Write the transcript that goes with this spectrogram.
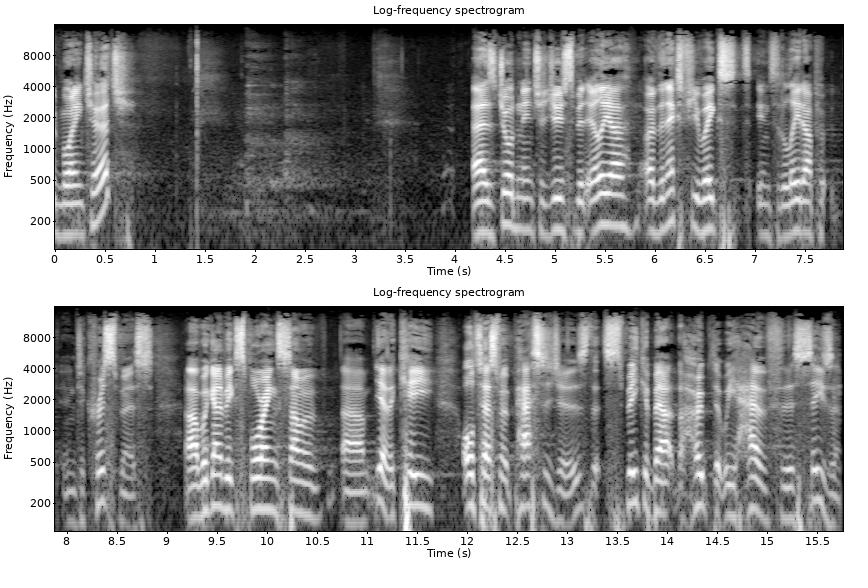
Good morning, church. As Jordan introduced a bit earlier, over the next few weeks into the lead up into Christmas, uh, we're going to be exploring some of um, yeah, the key Old Testament passages that speak about the hope that we have for this season.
